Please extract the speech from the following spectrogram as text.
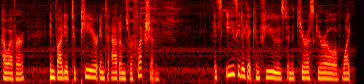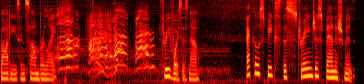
however, invited to peer into Adam's reflection. It's easy to get confused in the chiaroscuro of white bodies in somber light. Three voices now. Echo speaks the strangest banishment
